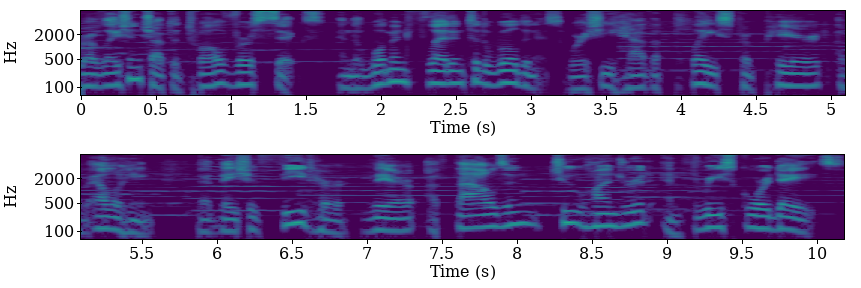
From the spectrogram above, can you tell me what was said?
Revelation chapter 12, verse 6. And the woman fled into the wilderness, where she had a place prepared of Elohim, that they should feed her there a thousand two hundred and three score days.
